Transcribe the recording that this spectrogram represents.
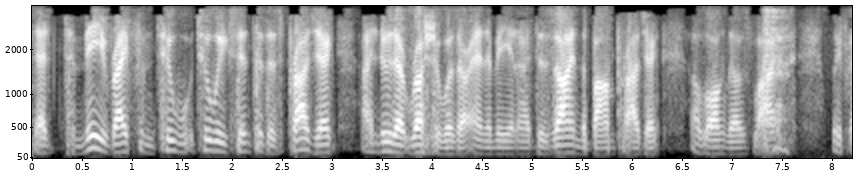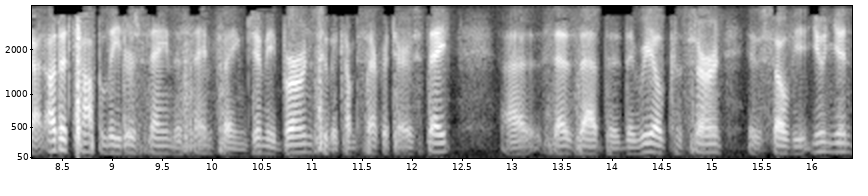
said to me right from two two weeks into this project, I knew that Russia was our enemy, and I designed the bomb project along those lines. We've got other top leaders saying the same thing. Jimmy Byrnes, who becomes Secretary of State, uh, says that the, the real concern is Soviet Union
